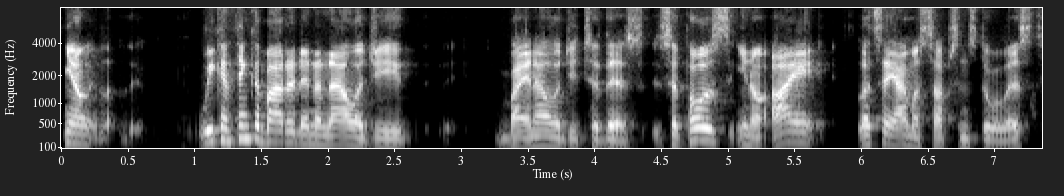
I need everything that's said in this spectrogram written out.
you know, we can think about it in analogy by analogy to this. Suppose you know, I let's say I'm a substance dualist,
